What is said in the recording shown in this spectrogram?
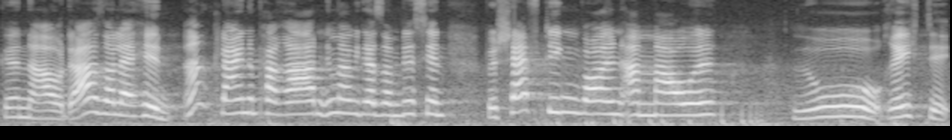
Genau, da soll er hin. Ne? Kleine Paraden, immer wieder so ein bisschen beschäftigen wollen am Maul. So, richtig.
